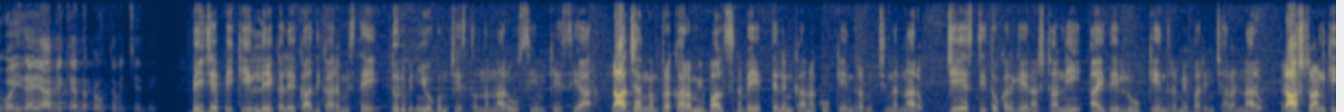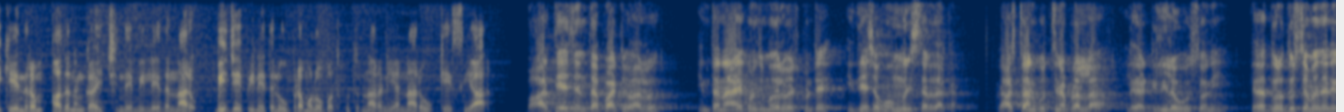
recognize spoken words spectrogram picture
ఇగో ఇదయ్యా మీ కేంద్ర ప్రభుత్వం ఇచ్చింది. బీజేపీకి లేకలేక అధికారం ఇస్తే దుర్వినియోగం చేస్తోందన్నారు సీఎం కేసీఆర్. రాజ్యాంగం ప్రకారం ఇవ్వాల్సినవే తెలంగాణకు కేంద్రం ఇచ్చిందన్నారు. జీఎస్టీతో కలిగే నష్టాన్ని ఐదేళ్ళు కేంద్రమే భరించాలన్నారు. రాష్ట్రానికి కేంద్రం అదనంగా ఇచ్చిందేమీ లేదన్నారు. బీజేపీ నేతలు భ్రమలో బతుకుతున్నారని అన్నారు కేసీఆర్. భారతీయ జనతా పార్టీ వాళ్ళు ఇంత నాయకుడి నుంచి మొదలు పెట్టుకుంటే ఈ దేశ హోమ్ మినిస్టర్ దాకా. రాష్ట్రానికి వచ్చినప్పుడల్లా లేదా ఢిల్లీలో కూర్చొని లేదా దురదృష్టం ఏంటంటే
